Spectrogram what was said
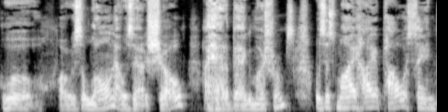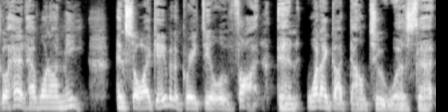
whoa. I was alone. I was at a show. I had a bag of mushrooms. Was this my higher power saying, go ahead, have one on me? And so I gave it a great deal of thought. And what I got down to was that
